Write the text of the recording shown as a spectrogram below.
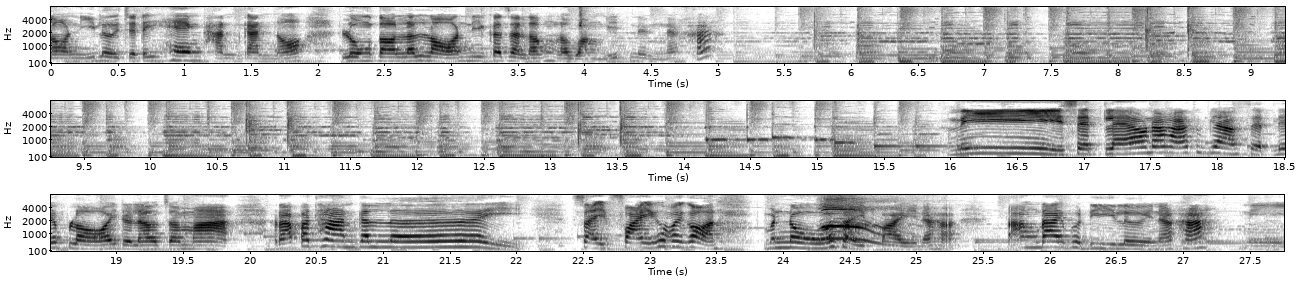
ตอนนี้เลยจะได้แห้งทันกันเนาะ ลงตอนร้อนๆนี่ก็จะต้องระวังนิดนึงนะคะนี่เสร็จแล้วนะคะ ทุกอย่างเสร็จเรียบร้อย เดี๋ยวเราจะมารับประทานกันเลย ใส่ไฟเข้าไปก่อน มันโนใส่ไฟนะคะ ตั้งได้พอดีเลยนะคะ นี่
